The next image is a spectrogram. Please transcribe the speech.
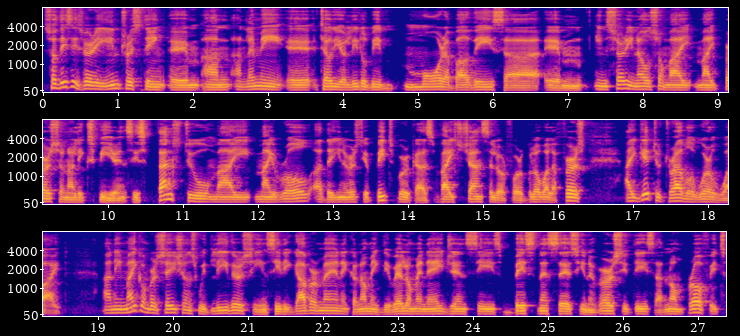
So this is very interesting, um, and, and, let me uh, tell you a little bit more about this, uh, um, inserting also my my personal experiences. Thanks to my my role at the University of Pittsburgh as vice chancellor for global affairs, I get to travel worldwide. And in my conversations with leaders in city government, economic development agencies, businesses, universities, and nonprofits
